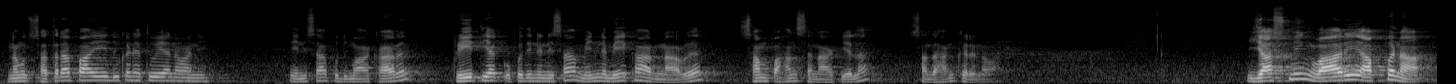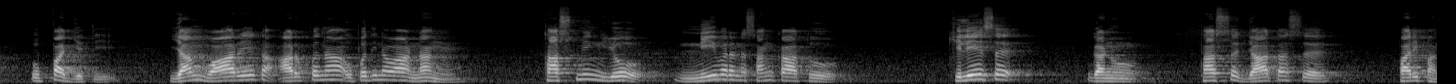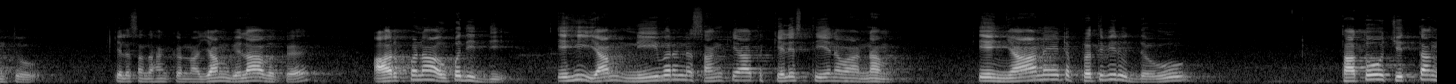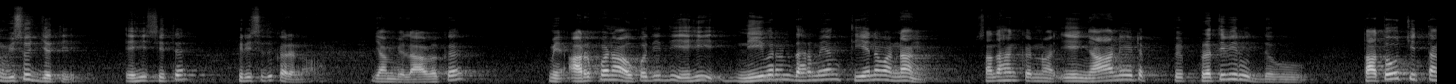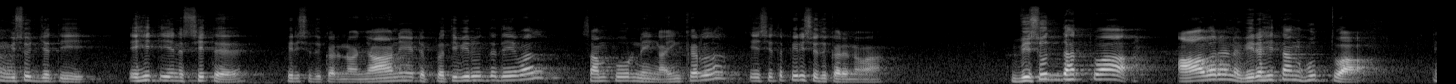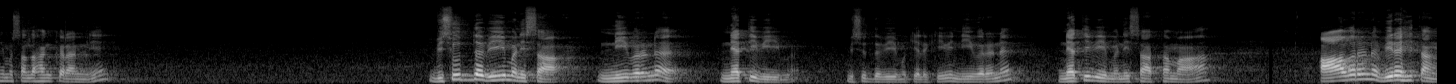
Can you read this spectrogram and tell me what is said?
නමුත් සතර පායේ දුක නැතුව යනවනේ. ඒ නිසා පුදුමාකාර ප්‍රීතියක් උපදින නිසා මෙන්න මේ කාරණාව සම්පහන්සනා කියලා සඳහන් කරනවා. යස්මින් වාරේ අප්පනා uppajjati යම් වාරයක අර්පණා උපදිනවා නම් තස්මින් යෝ නීවරණ සංකාතු කිලේශ ගනු තස්ස ජාතස්ස පරිපන්තු කියලා සඳහන් කරනවා යම් වෙලාවක අර්පණා උපදිද්දී එහි යම් නීවරණ සංඛ්‍යාත කෙලෙස් තියෙනවා නම් ඒ ඥාණයට ප්‍රතිවිරුද්ධ වූ තතෝ චිත්තං විසුජ්ජති. එහි සිත පිරිසිදු කරනවා. යම් වෙලාවක මේ අර්පණා උපදිද්දී එහි නීවරණ ධර්මයන් තියෙනවා නම් සඳහන් කරනවා ඒ ඥාණයට ප්‍රතිවිරුද්ධ වූ තතෝ චිත්තං විසුජ්ජති. එහි තියෙන සිත පිරිසිදු කරනවා. ඥාණයට ප්‍රතිවිරුද්ධ දේවල් සම්පූර්ණයෙන් අයින් කරලා ඒ සිත පිරිසිදු කරනවා. විසුද්ධත්වා ආවරණ විරහිතං හුත්වා. එහෙම සඳහන් කරන්නේ විසුද්ධ වීම නිසා නීවරණ නැතිවීම. විසුද්ධ වීම කියලා කිව්වේ නීවරණ නැතිවීම නිසා තමා ආවරණ විරහිතං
